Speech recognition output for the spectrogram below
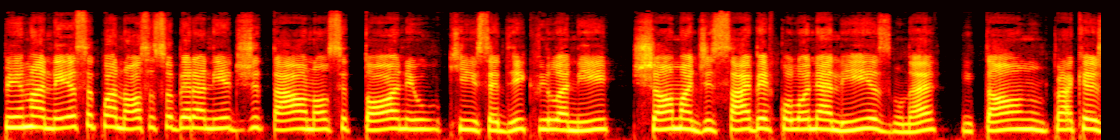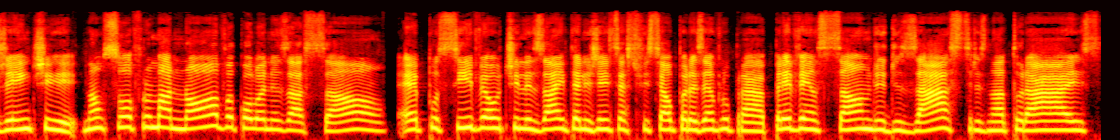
permaneça com a nossa soberania digital, não se torne o que Cedric Villani chama de cybercolonialismo, né? Então, para que a gente não sofra uma nova colonização, é possível utilizar a inteligência artificial, por exemplo, para prevenção de desastres naturais.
